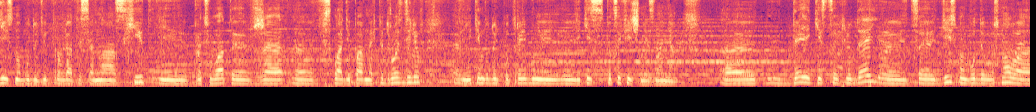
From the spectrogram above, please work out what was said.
дійсно будуть відправлятися на схід і працювати вже в складі певних підрозділів, яким будуть потрібні якісь специфічні знання. Деякі з цих людей це дійсно буде основа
